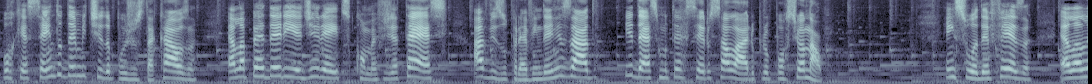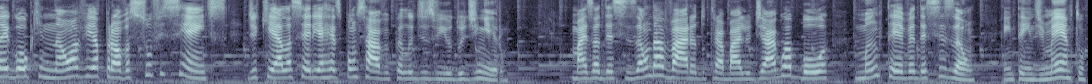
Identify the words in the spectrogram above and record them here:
porque, sendo demitida por justa causa, ela perderia direitos como FGTS, aviso prévio indenizado e 13º salário proporcional. Em sua defesa, ela alegou que não havia provas suficientes de que ela seria responsável pelo desvio do dinheiro. Mas a decisão da Vara do Trabalho de Água Boa manteve a decisão, entendimento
